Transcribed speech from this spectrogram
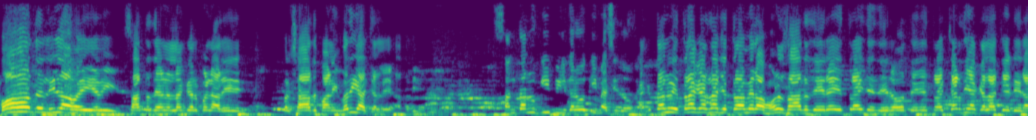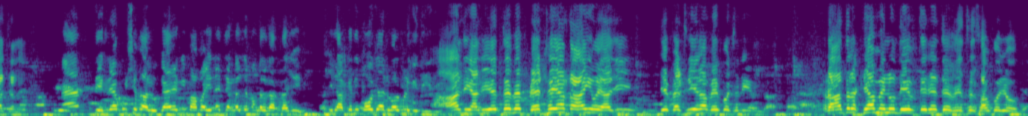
ਬਹੁਤ ਲੀਲਾ ਹੋਈ ਹੈ ਵੀ 7 ਦਿਨ ਲੰਗਰ ਭੰਡਾਰੇ ਪ੍ਰਸ਼ਾਦ ਪਾਣੀ ਵਧੀਆ ਚੱਲਿਆ ਵਧੀਆ ਸੰਗਤਾਂ ਨੂੰ ਕੀ ਅਪੀਲ ਕਰੋ ਕੀ ਮੈਸੇਜ ਦੋਗੇ ਸੰਗਤਾਂ ਨੂੰ ਇਤਨਾ ਕਰਨਾ ਤਰ੍ਹਾਂ ਮੇਰਾ ਹੁਣ ਸਾਥ ਦੇ ਰਹੇ ਇਸ ਤਰ੍ਹਾਂ ਹੀ ਦਿੰਦੇ ਰਹੋ ਤੇ ਇਸ ਤਰ੍ਹਾਂ ਚੜ੍ਹਦੀਆਂ ਕਲਾ 'ਚ ਡੇਰਾ ਚੱਲੇ। ਮੈਂ ਦੇਖ ਰਿਹਾ ਕੁਝ ਸ਼ਰਧਾਲੂ ਕਹਿ ਰਹੇ ਕਿ ਬਾਬਾ ਜੀ ਨੇ ਜੰਗਲ 'ਚ ਮੰਗਲ ਕਰਤਾ ਜੀ। ਇਲਾਕੇ ਦੀ ਬਹੁਤ ਜ਼ਿਆਦਾ ਡਿਵੈਲਪਮੈਂਟ ਕੀਤੀ ਜੀ। ਹਾਂਜੀ ਹਾਂਜੀ ਇੱਥੇ ਫਿਰ ਬੈਠੇ ਆ ਤਾਂ ਹੀ ਹੋਇਆ ਜੀ। ਜੇ ਬੈਠੀਏ ਨਾ ਫਿਰ ਕੁਝ ਨਹੀਂ ਹੁੰਦਾ। ਰਾਤ ਰੱਖਿਆ ਮੈਨੂੰ ਦੇਵਤੇ ਨੇ ਤੇ ਫਿਰ ਇੱਥੇ ਸਭ ਕੁਝ ਹੋ ਗਿਆ।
